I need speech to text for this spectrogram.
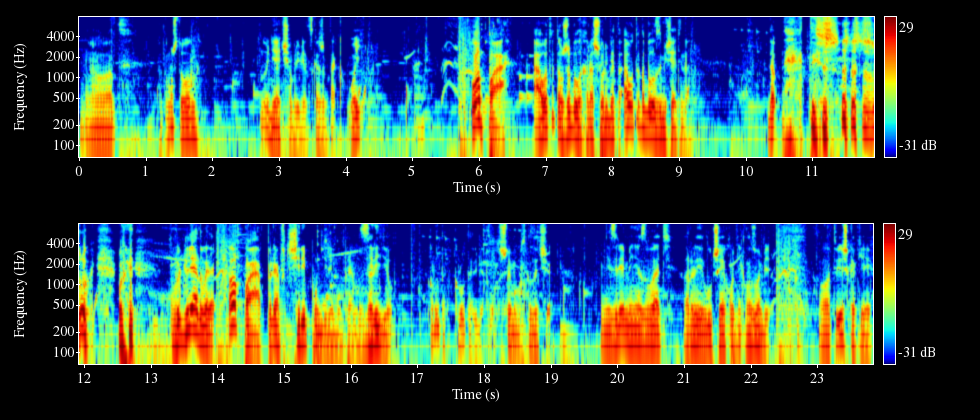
вот. Потому что он... Ну, ни о чем, ребят, скажем так. Ой. Опа! А вот это уже было хорошо, ребята. А вот это было замечательно. Да, ты жук. Вы, выглядывали. Опа! Прям в черепундель ему прям зарядил. Круто, круто, ребят. Что я могу сказать еще? Не зря меня звать Рэй, лучший охотник на зомби. Вот, видишь, как я их...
